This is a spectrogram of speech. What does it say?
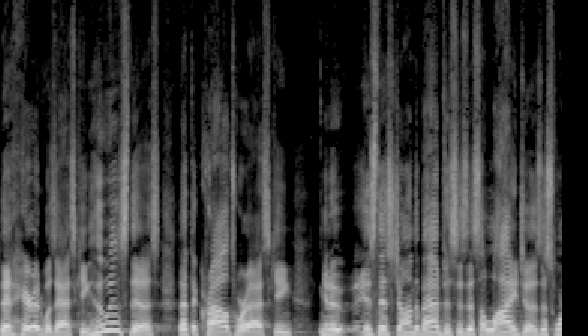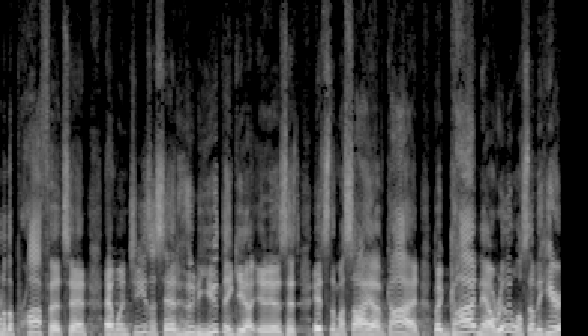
that Herod was asking Who is this? That the crowds were asking you know, is this John the Baptist? Is this Elijah? Is this one of the prophets? And, and when Jesus said, Who do you think it is? It's, it's the Messiah of God. But God now really wants them to hear,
